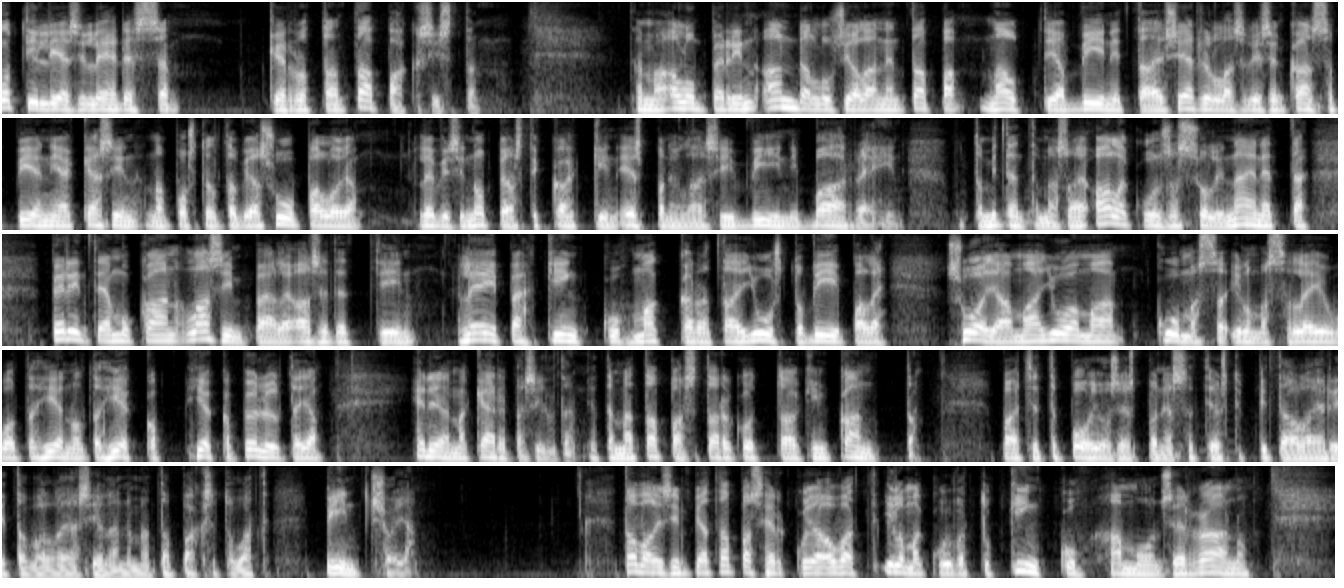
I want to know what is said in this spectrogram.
Kotiliesi-lehdessä kerrotaan tapaksista. Tämä alun perin andalusialainen tapa nauttia viini- tai sherrylasillisen kanssa pieniä käsin naposteltavia suupaloja levisi nopeasti kaikkiin espanjalaisiin viinibaareihin. Mutta miten tämä sai alkuunsa? Se oli näin, että perinteen mukaan lasin päälle asetettiin leipä, kinkku, makkara tai juustoviipale suojaamaan juomaa kuumassa ilmassa leijuvalta hienolta hiekka, hiekkapölyltä ja hedelmäkärpäsiltä. Ja tämä tapas tarkoittaakin kantta, paitsi että Pohjois-Espanjassa tietysti pitää olla eri tavalla ja siellä nämä tapakset ovat pinchoja. Tavallisimpia tapasherkkuja ovat ilmakuivattu kinkku, hamon serrano,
